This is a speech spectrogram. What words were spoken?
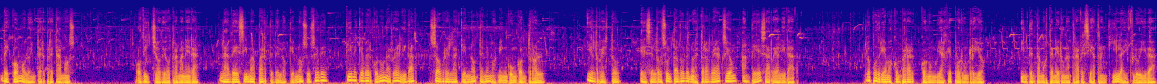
de cómo lo interpretamos. O dicho de otra manera, la décima parte de lo que no sucede tiene que ver con una realidad sobre la que no tenemos ningún control. Y el resto es el resultado de nuestra reacción ante esa realidad. Lo podríamos comparar con un viaje por un río. Intentamos tener una travesía tranquila y fluida,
